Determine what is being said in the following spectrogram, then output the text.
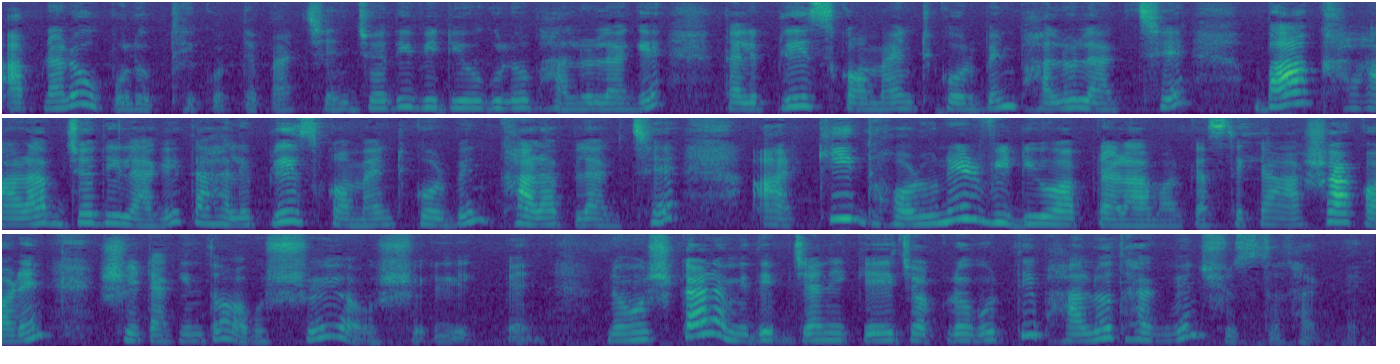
আপনারা উপলব্ধি করতে পারছেন। যদি ভিডিওগুলো ভালো লাগে, তাহলে প্লিজ কমেন্ট করবেন, ভালো লাগছে বা খারাপ যদি লাগে, তাহলে প্লিজ কমেন্ট করবেন, খারাপ লাগছে। আর কি ধরনের ভিডিও আপনারা আমার কাছ থেকে আশা করেন, সেটা কিন্তু অবশ্যই অবশ্যই লিখবেন। নমস্কার, আমি দেবজানী কে চক্রবর্তী। ভালো থাকবেন, সুস্থ থাকবেন।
